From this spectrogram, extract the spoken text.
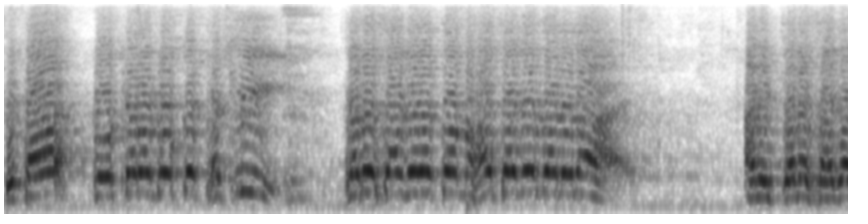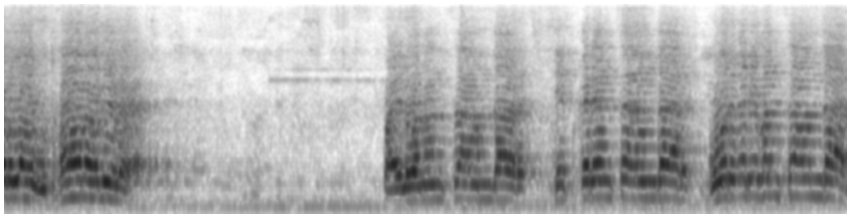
तिथं डोक्याला डोकं थकली जनसागराचा महासागर झालेला आहे. आणि जनसागरला उधाण आलेलं आहे. पैलवानांचा आमदार शेतकऱ्यांचा आमदार गोरगरिबांचा आमदार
